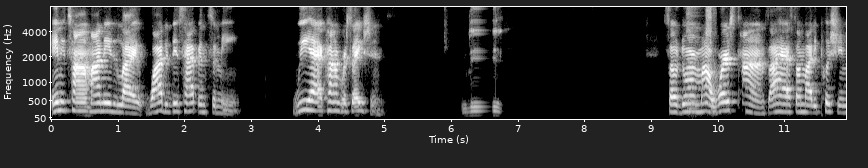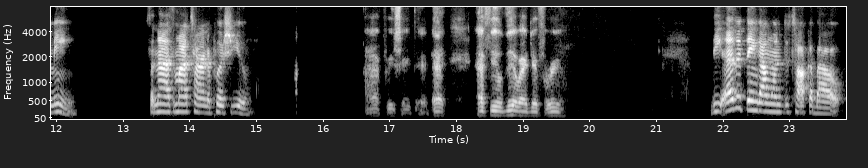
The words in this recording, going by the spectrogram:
Anytime I needed, like, why did this happen to me? We had conversations. So during my worst times, I had somebody pushing me. So now it's my turn to push you. I appreciate that. That I feel good right there for real. The other thing I wanted to talk about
